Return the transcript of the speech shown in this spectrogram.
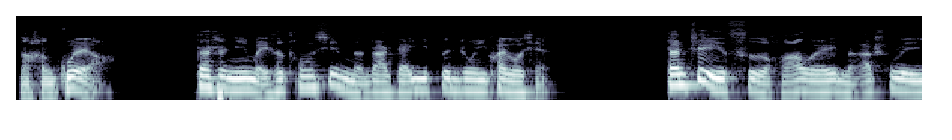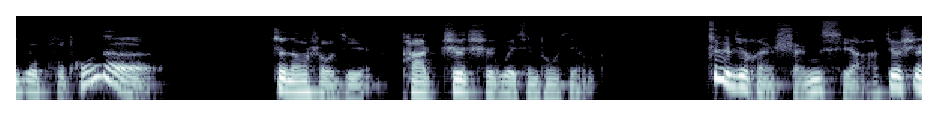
那很贵啊。但是你每次通信呢，大概一分钟一块多钱。但这一次，华为拿出了一个普通的智能手机，它支持卫星通信了，这个就很神奇啊！就是，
